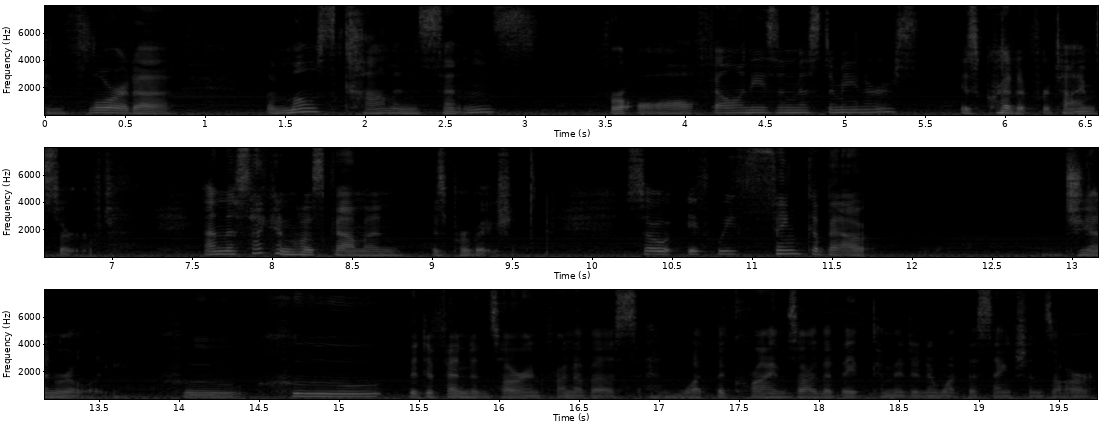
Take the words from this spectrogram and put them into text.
in Florida, the most common sentence for all felonies and misdemeanors is credit for time served. And the second most common is probation. So if we think about generally who who the defendants are in front of us and what the crimes are that they've committed and what the sanctions are,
